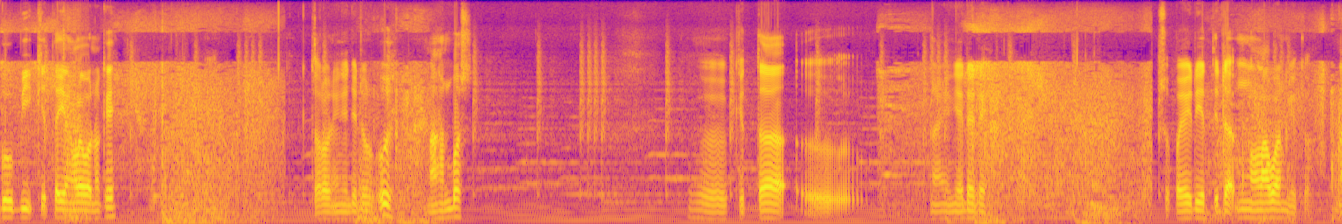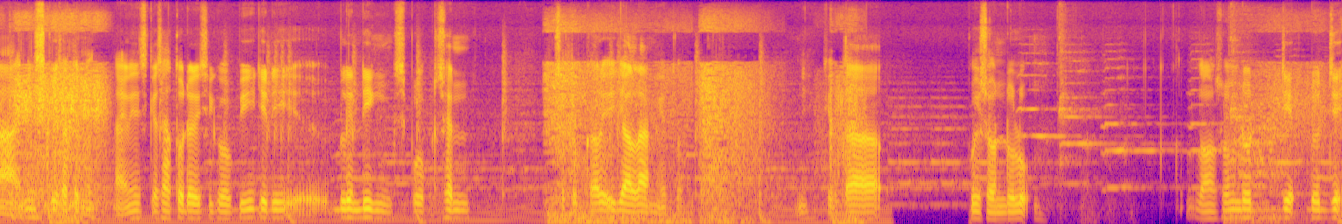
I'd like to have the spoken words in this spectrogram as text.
gobi kita yang lawan oke? Kita lawan ini aja dulu. Uh nahan bos uh, kita uh, nah ini ada deh. Supaya dia tidak melawan gitu. Nah ini skill satu nih. Nah ini skill satu dari si Gobi jadi uh, blending 10% satu kali jalan gitu. Nih kita poison dulu. Langsung doje doje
